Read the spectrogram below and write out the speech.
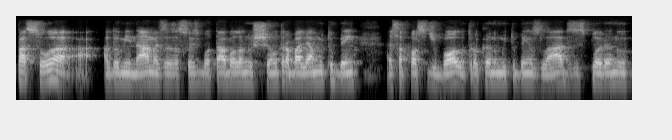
passou a, a, dominar mais as ações, botar a bola no chão, trabalhar muito bem essa posse de bola, trocando muito bem os lados, explorando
